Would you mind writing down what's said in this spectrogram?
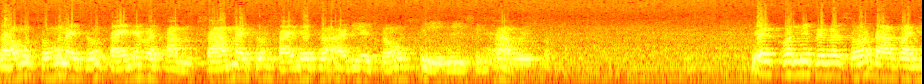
สองสงไม่สงสัยในพระธรรมสามไม่สงสัยในพระอริยสงฆ์สี่มีสินห้าบริสุทธิ์ เมื่อคนนี้เป็นพระโสดาบันจ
